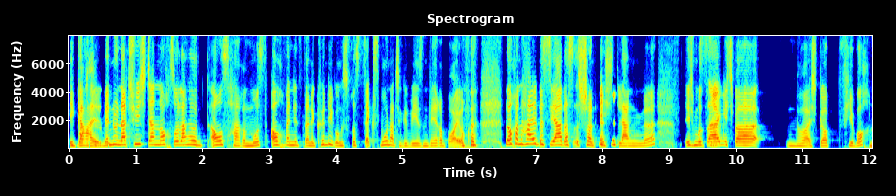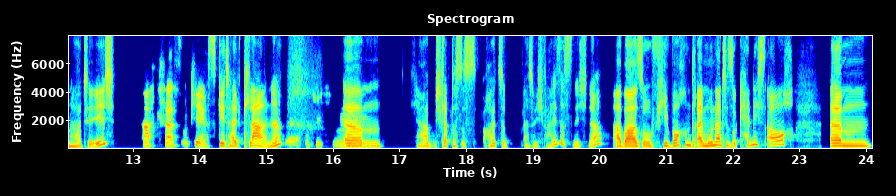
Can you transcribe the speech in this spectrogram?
egal. Absolut. Wenn du natürlich dann noch so lange ausharren musst, auch wenn jetzt deine Kündigungsfrist sechs Monate gewesen wäre, boah, Junge, noch ein halbes Jahr, das ist schon echt lang, ne? Ich muss sagen, ich war, boah, ich glaube, vier Wochen hatte ich. Ach, krass, okay. Es geht halt klar, ne? Ja, natürlich. Ähm, mm ja, ich glaube, das ist so, also ich weiß es nicht, ne? Aber so vier Wochen, drei Monate, so kenne ich es auch. Ähm,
